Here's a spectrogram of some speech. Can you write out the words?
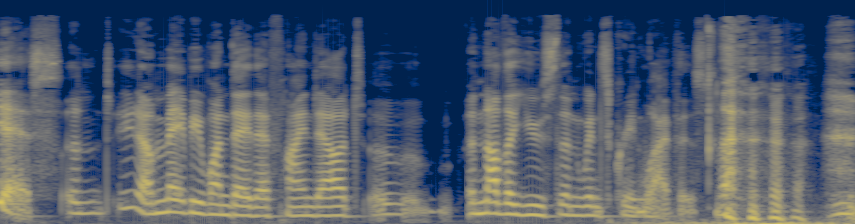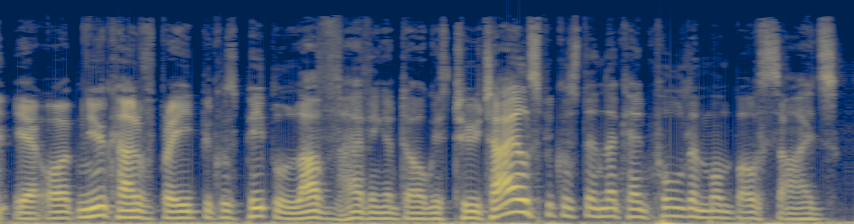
Yes, and you know maybe one day they find out uh, another use than windscreen wipers. Yeah, or a new kind of breed because people love having a dog with two tails because then they can pull them on both sides.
